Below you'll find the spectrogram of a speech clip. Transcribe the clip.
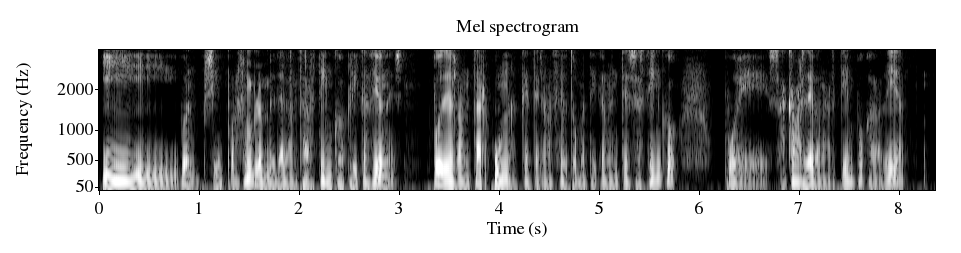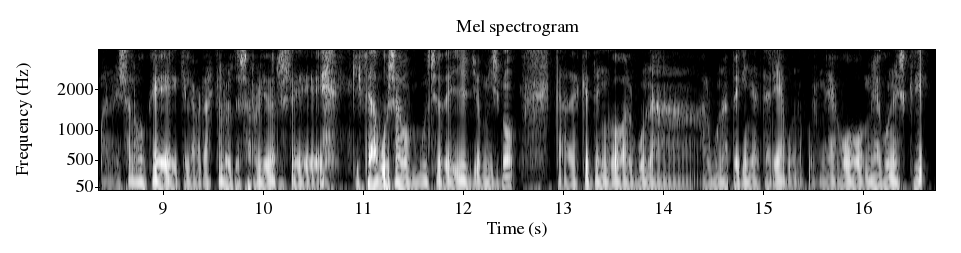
y bueno, si por ejemplo en vez de lanzar cinco aplicaciones puedes lanzar una que te lance automáticamente esas cinco, pues acabas de ganar tiempo cada día. Bueno, es algo que, la verdad es que los desarrolladores eh, quizá abusamos mucho de ello. Yo mismo, cada vez que tengo alguna, alguna pequeña tarea, bueno, pues me hago, me hago un script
